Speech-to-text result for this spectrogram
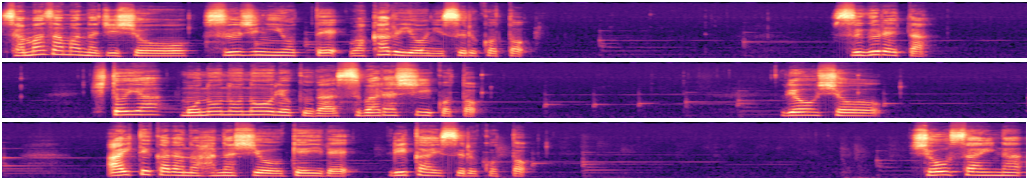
様々な事象を数字によってわかるようにすること。優れた人や物の能力が素晴らしいこと。了承。相手からの話を受け入れ、理解すること。詳細な。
